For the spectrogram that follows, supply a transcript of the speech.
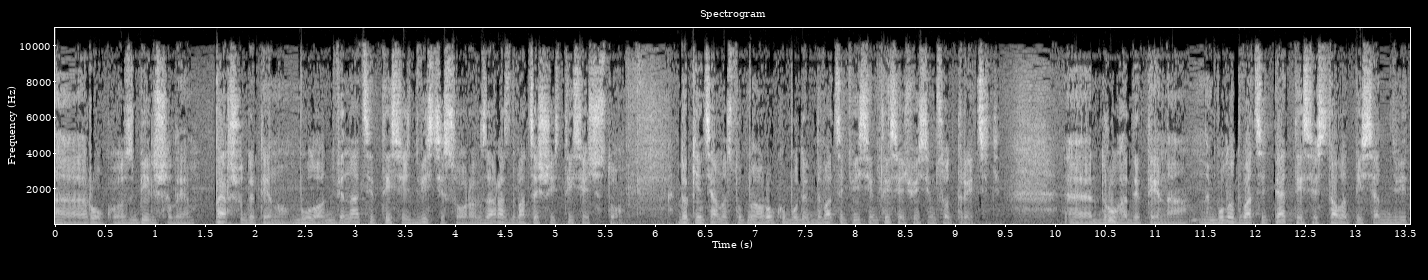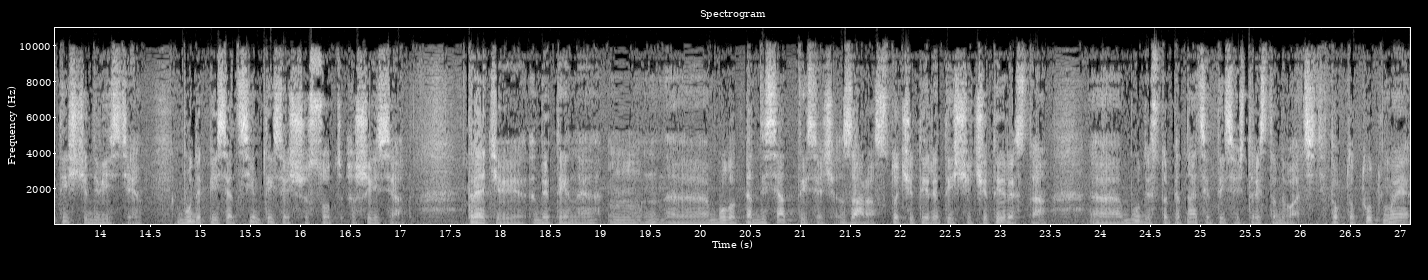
е, року збільшили першу дитину було 12 тисяч 240, зараз 26 тисяч 100. До кінця наступного року буде 28 тисяч 830. Е, Друга дитина було 25 тисяч, стало 52 тисячі 200, буде 57 тисяч 660. Третьої дитини е, було 50 тисяч, зараз 104 тисячі 400, е, буде 115 тисяч 320. Тобто тут ми е,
